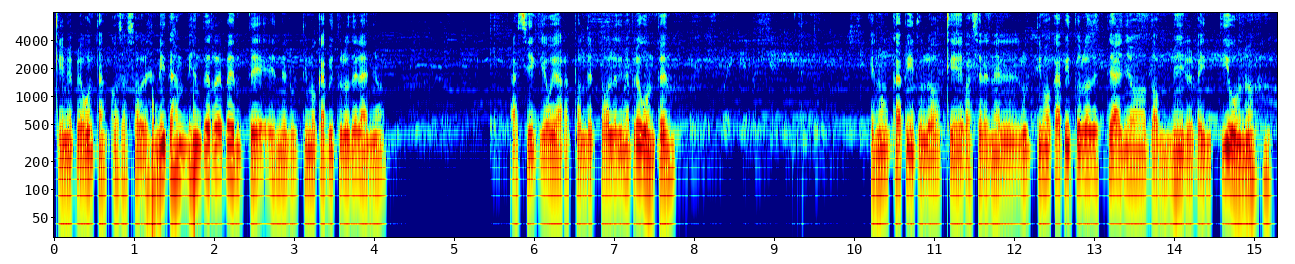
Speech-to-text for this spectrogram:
que me preguntan cosas sobre mí también de repente en el último capítulo del año. Así que voy a responder todo lo que me pregunten en un capítulo que va a ser en el último capítulo de este año 2021.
